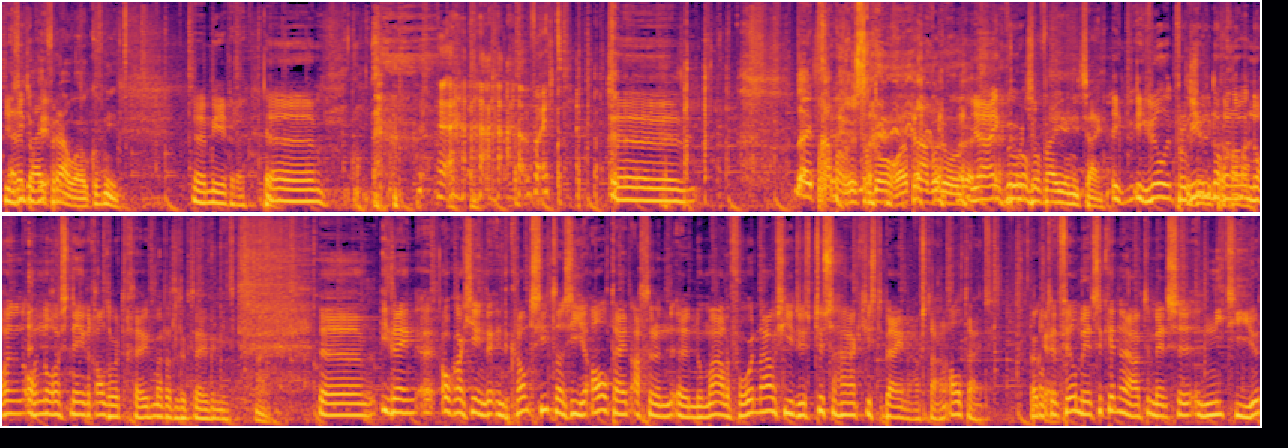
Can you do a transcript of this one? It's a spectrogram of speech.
en ziet bij ook vrouwen ook, of niet? meerdere. Ja. Nee, praat maar rustig door hoor. Praat maar door. Ja, ik wil alsof wij hier niet zijn. Ik, ik wil proberen nog een, nog, een, nog een snedig antwoord te geven, maar dat lukt even niet. Nee. Uh, iedereen, uh, ook als je in de, in de krant ziet, dan zie je altijd achter een uh, normale voornaam, zie je dus tussen haakjes de bijnaam staan. Altijd. Okay. Want veel mensen kennen nou de mensen niet hier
